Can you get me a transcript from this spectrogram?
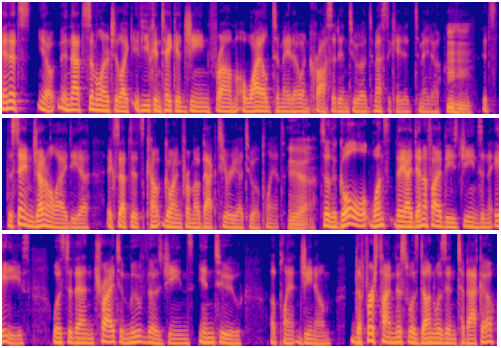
And it's, you know, and that's similar to like if you can take a gene from a wild tomato and cross it into a domesticated tomato. Mm-hmm. It's the same general idea, except it's co- going from a bacteria to a plant. Yeah. So the goal, once they identified these genes in the 80s, was to then try to move those genes into a plant genome. The first time this was done was in tobacco.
